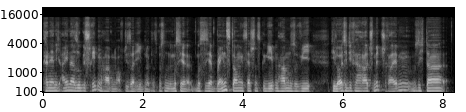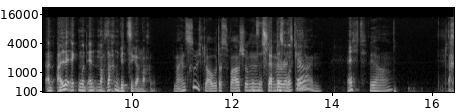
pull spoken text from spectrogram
kann ja nicht einer so geschrieben haben auf dieser Ebene. Das müssen, muss, ja, muss es ja Brainstorming-Sessions gegeben haben, so wie die Leute, die für Harald Schmidt schreiben, sich da an alle Ecken und Enden noch Sachen witziger machen. Meinst du? Ich glaube, das war schon das Moretzky runter? allein. Echt? Ja. Ach,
